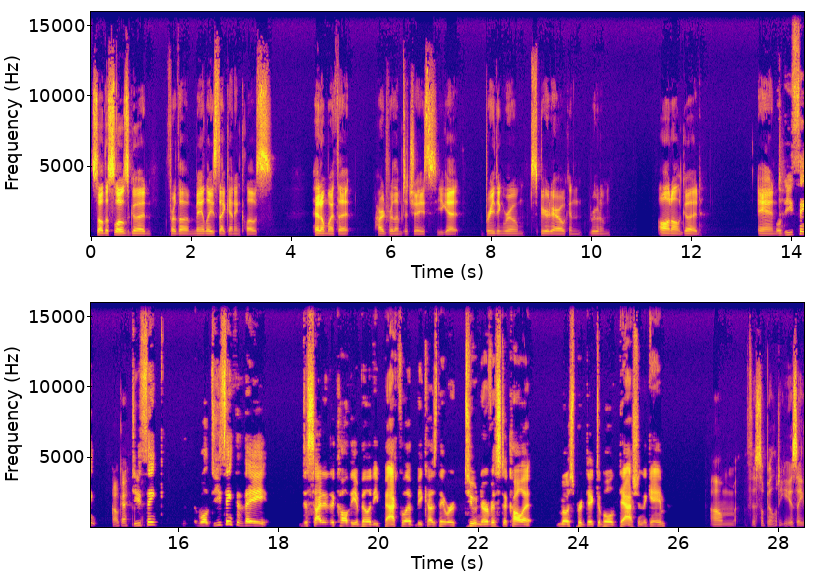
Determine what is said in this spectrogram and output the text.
So the slow's good for the melees that get in close. Hit them with it. Hard for them to chase. You get breathing room. Spirit arrow can root them. All in all, good. And Well, do you think? okay, Do you think? Well, do you think that they decided to call the ability backflip because they were too nervous to call it most predictable dash in the game? um, this ability is a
